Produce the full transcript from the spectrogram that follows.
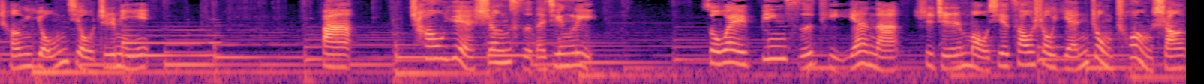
成永久之谜。八，超越生死的经历。所谓濒死体验呢，是指某些遭受严重创伤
